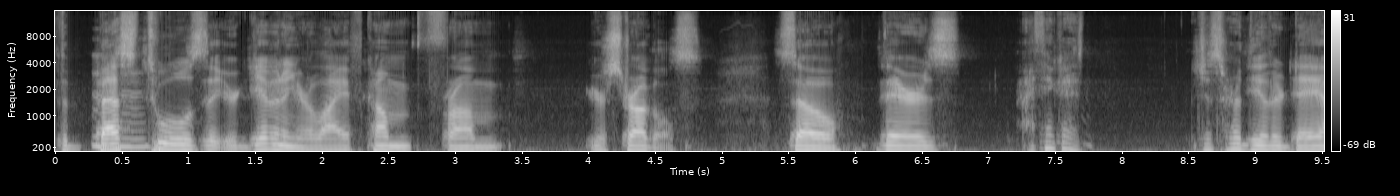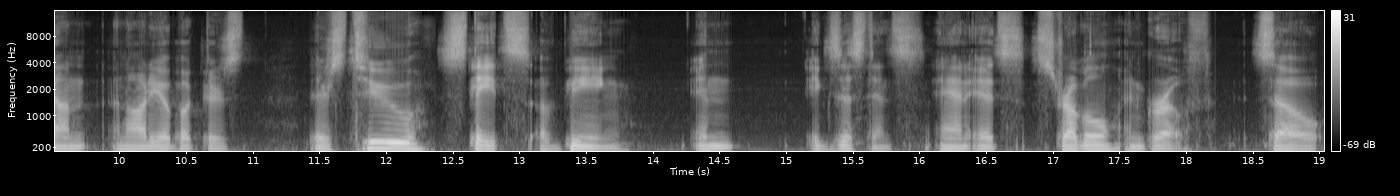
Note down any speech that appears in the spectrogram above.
the best mm-hmm. tools that you're given in your life come from your struggles. So there's, I think I just heard the other day on an audiobook. There's there's two states of being in existence, and it's struggle and growth. So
